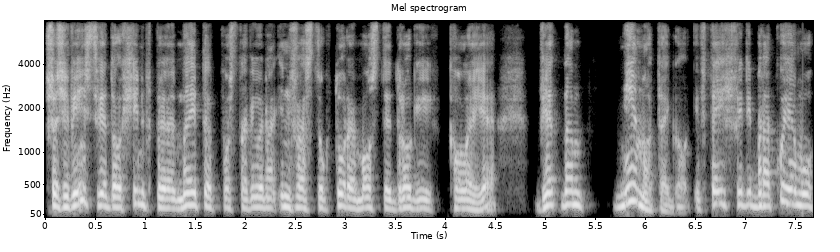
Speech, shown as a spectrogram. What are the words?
przeciwieństwie do Chin, które najpierw postawiły na infrastrukturę, mosty, drogi, koleje, Wietnam nie ma tego i w tej chwili brakuje mu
